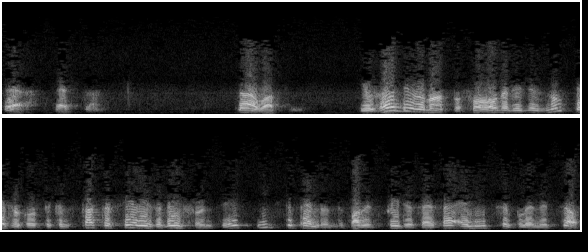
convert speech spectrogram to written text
There, that's done. Now, Watson, you've heard me remark before that it is not difficult to construct a series of inferences, each dependent upon its predecessor and each simple in itself.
